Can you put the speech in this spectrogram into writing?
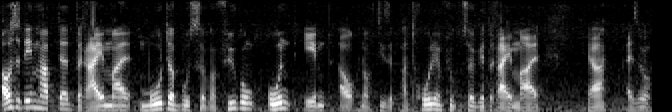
Außerdem habt ihr dreimal Motorboost zur Verfügung und eben auch noch diese Patrouillenflugzeuge dreimal. Ja, also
